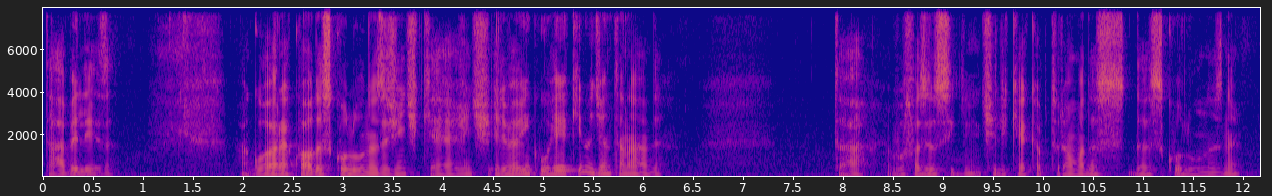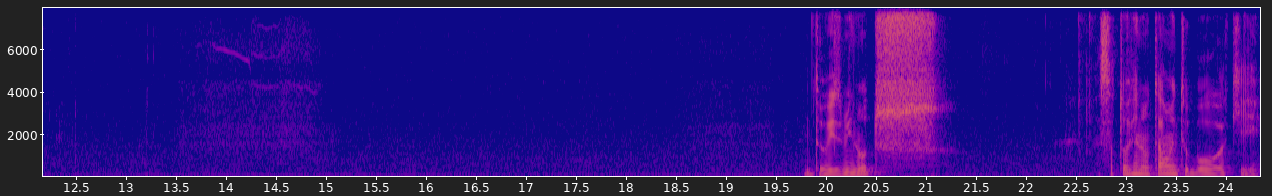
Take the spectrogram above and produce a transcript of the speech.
Tá, beleza. Agora, qual das colunas a gente quer? A gente, ele vai vir com o rei aqui, não adianta nada. Tá, eu vou fazer o seguinte. Ele quer capturar uma das, das colunas, né? Dois minutos. Essa torre não tá muito boa aqui.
